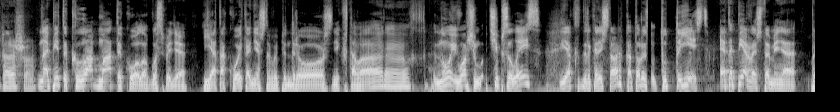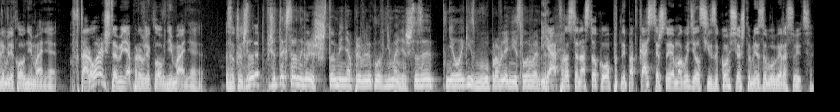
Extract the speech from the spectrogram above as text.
Хорошо. Напиток Club-Mate Cola, господи. Я такой, конечно, выпендрежник в товарах. Ну и, в общем, чипсы Lay's, некоторое количество товаров, которые тут-то есть. Это первое, что меня привлекло внимание. Второе, что меня привлекло внимание, заключается... Почему ты так странно говоришь, что меня привлекло внимание? Что за неологизмы в управлении словами? Я просто настолько опытный подкастер, что я могу делать с языком все, что мне заблагорассудится.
